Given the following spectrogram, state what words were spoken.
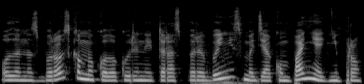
Олена Зборовська, Микола Куріний, Тарас Перебиніс, медіакомпанія Дніпро.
